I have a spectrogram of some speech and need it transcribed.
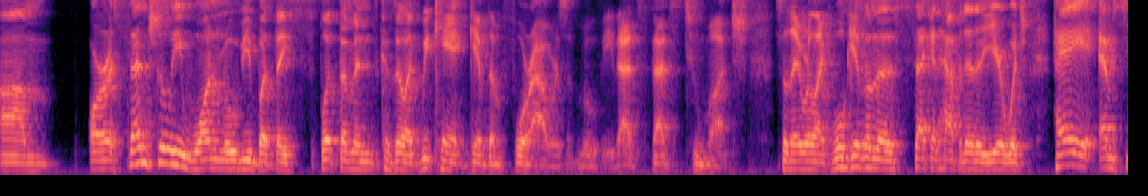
um, are essentially one movie, but they split them in because they're like, we can't give them four hours of movie. That's that's too much. So they were like, we'll give them the second half of the of the year. Which, hey, MCU,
